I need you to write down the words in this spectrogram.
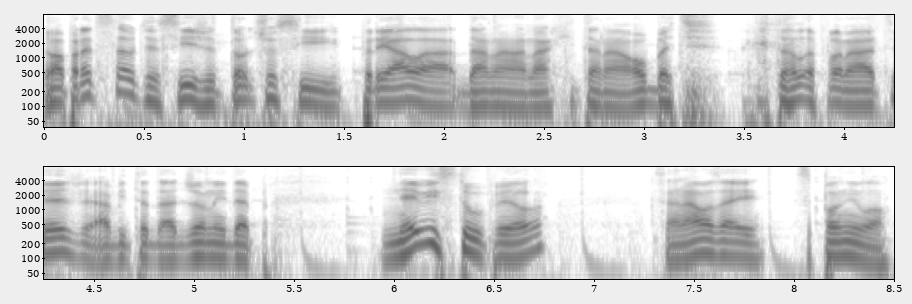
No a predstavte si, že to, čo si prijala daná nachytaná obeď v telefonáte, že aby teda Johnny Depp nevystúpil, sa naozaj splnilo.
